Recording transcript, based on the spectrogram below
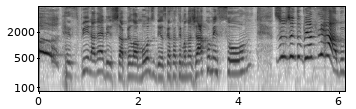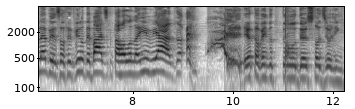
Respira, né, bicha? Pelo amor de Deus, que essa semana já começou de um jeito bem acirrado, né, bicha? Vocês viram o debate que tá rolando aí, viado? Eu tô vendo tudo, eu estou de olho em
